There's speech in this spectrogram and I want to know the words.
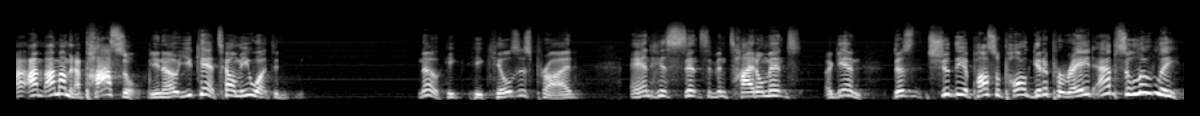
I'm, I'm, I'm an apostle. You know, you can't tell me what to. No, he, he kills his pride and his sense of entitlement. Again, does, should the Apostle Paul get a parade? Absolutely.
